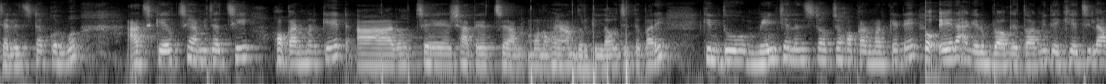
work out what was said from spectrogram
চ্যালেঞ্জটা করব। আজকে হচ্ছে আমি যাচ্ছি হকার মার্কেট আর হচ্ছে সাথে হচ্ছে মনে হয় আন্দরকিল্লাও যেতে পারি। কিন্তু মেইন চ্যালেঞ্জটা হচ্ছে হকার মার্কেটে। তো এর আগের ব্লগে তো আমি দেখিয়েছিলাম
